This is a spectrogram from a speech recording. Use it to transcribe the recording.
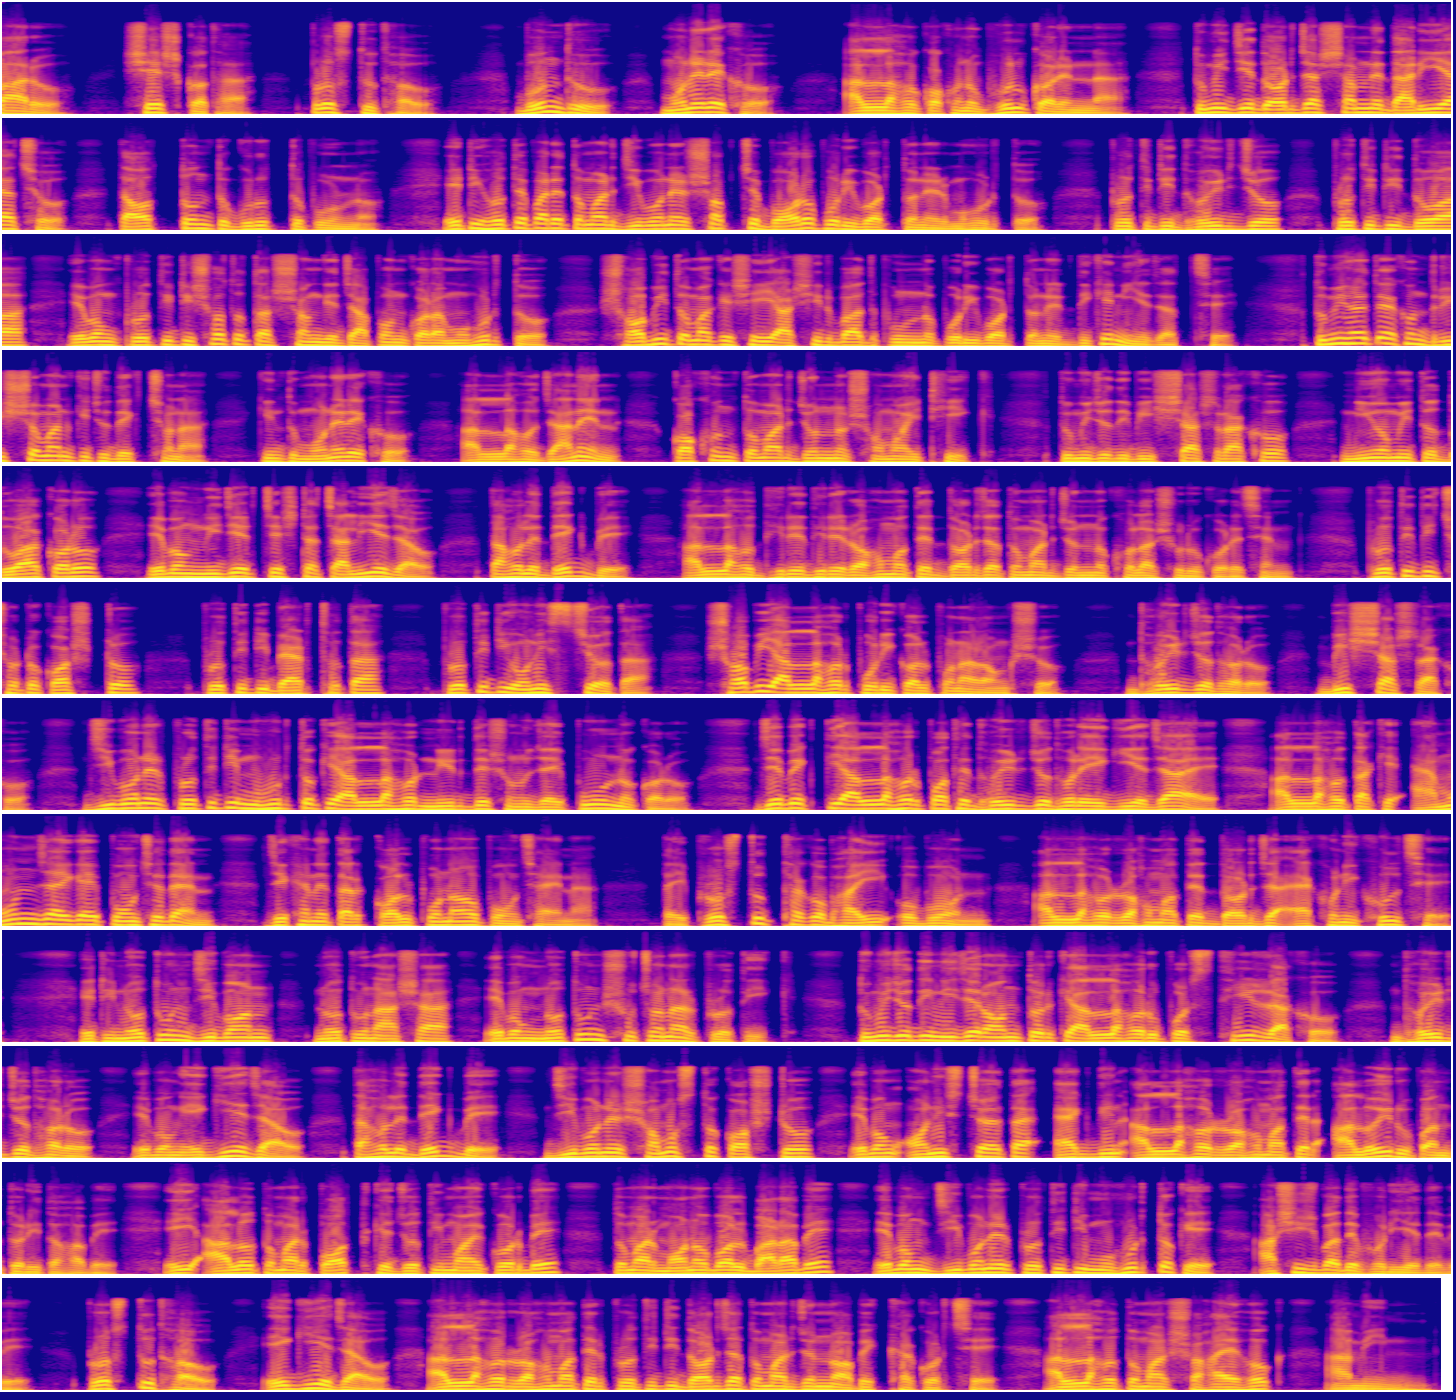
বারো, শেষ কথা। প্রস্তুত হও। বন্ধু, মনে রেখো, আল্লাহ কখনো ভুল করেন না। তুমি যে দরজার সামনে দাঁড়িয়ে আছো, তা অত্যন্ত গুরুত্বপূর্ণ। এটি হতে পারে তোমার জীবনের সবচেয়ে বড় পরিবর্তনের মুহূর্ত। প্রতিটি ধৈর্য, প্রতিটি দোয়া এবং প্রতিটি সততার সঙ্গে যাপন করা মুহূর্ত সবই তোমাকে সেই আশীর্বাদপূর্ণ পরিবর্তনের দিকে নিয়ে যাচ্ছে। তুমি হয়তো এখন দৃশ্যমান কিছু দেখছ না, কিন্তু মনে রেখো, আল্লাহ জানেন কখন তোমার জন্য সময় ঠিক। তুমি যদি বিশ্বাস রাখো, নিয়মিত দোয়া করো এবং নিজের চেষ্টা চালিয়ে যাও তাহলে দেখবে আল্লাহ ধীরে ধীরে রহমতের দরজা তোমার জন্য খোলা শুরু করেছেন। প্রতিটি ছোট কষ্ট, প্রতিটি ব্যর্থতা, প্রতিটি অনিশ্চয়তা সবই আল্লাহর পরিকল্পনার অংশ। ধৈর্য ধরো, বিশ্বাস রাখো, জীবনের প্রতিটি মুহূর্তকে আল্লাহর নির্দেশ অনুযায়ী পূর্ণ করো। যে ব্যক্তি আল্লাহর পথে ধৈর্য ধরে এগিয়ে যায়, আল্লাহ তাকে এমন জায়গায় পৌঁছে দেন যেখানে তার কল্পনাও পৌঁছায় না। তাই প্রস্তুত থাকো ভাই ও বোন, আল্লাহর রহমতের দরজা এখনই খুলছে। এটি নতুন জীবন, নতুন আশা এবং নতুন সূচনার প্রতীক। তুমি যদি নিজের অন্তরকে আল্লাহর উপর স্থির রাখো, ধৈর্য ধরো এবং এগিয়ে যাও, তাহলে দেখবে জীবনের সমস্ত কষ্ট এবং অনিশ্চয়তা একদিন আল্লাহর রহমতের আলোয় রূপান্তরিত হবে। এই আলো তোমার পথকে জ্যোতিময় করবে, তোমার মনোবল বাড়াবে এবং জীবনের প্রতিটি মুহূর্তকে আশীর্বাদে ভরিয়ে দেবে। প্রস্তুত হও, এগিয়ে যাও, আল্লাহর রহমতের প্রতিটি দরজা তোমার জন্য অপেক্ষা করছে। আল্লাহ তোমার সহায় হোক, আমিন।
